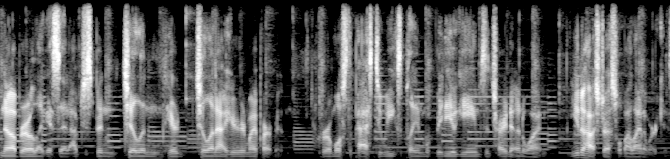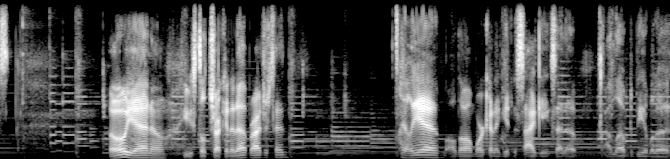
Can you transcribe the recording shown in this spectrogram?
No, bro. Like I said, I've just been chilling here, chilling out here in my apartment for almost the past two weeks, playing video games and trying to unwind. You know how stressful my line of work is. Oh yeah, no. You still trucking it up? Roger said. Hell yeah. Although I'm working on getting a side gig set up, I love to be able to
